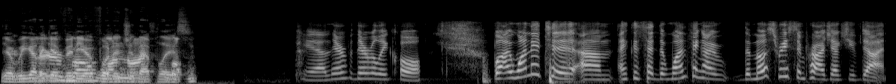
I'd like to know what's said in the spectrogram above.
Yeah, we got to get video footage of that place. Yeah, they're they're really cool. Well, I wanted to, um, like I said, the one thing I, the most recent project you've done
